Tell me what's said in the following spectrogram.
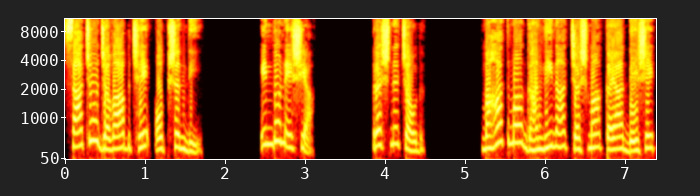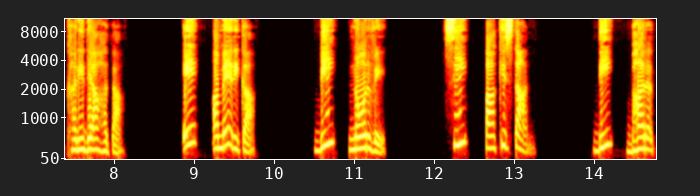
સાચો જવાબ છે ઓપ્શન ડી ઇન્ડોનેશિયા. પ્રશ્ન ચૌદ. મહાત્મા ગાંધીના ચશ્મા કયા દેશે ખરીદ્યા હતા? A America. B Norway. C Pakistan. D Bharat.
